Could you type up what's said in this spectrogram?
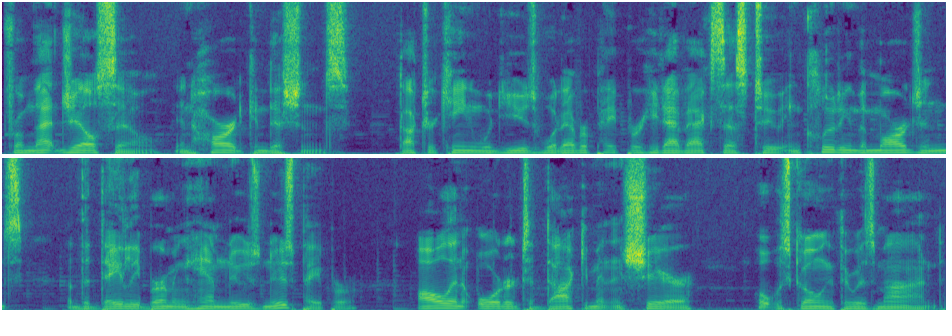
From that jail cell, in hard conditions, Dr. King would use whatever paper he'd have access to, including the margins of the daily Birmingham News newspaper, all in order to document and share what was going through his mind.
